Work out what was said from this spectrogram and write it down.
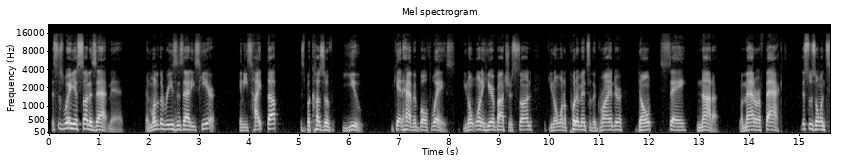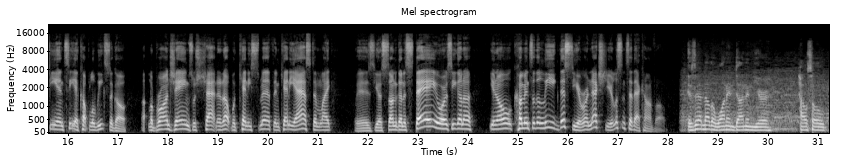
This is where your son is at, man. And one of the reasons that he's here and he's hyped up is because of you. You can't have it both ways. If you don't want to hear about your son, if you don't want to put him into the grinder, don't say nada. A matter of fact, this was on TNT a couple of weeks ago. Uh, LeBron James was chatting it up with Kenny Smith, and Kenny asked him, like, is your son going to stay or is he going to you know, come into the league this year or next year. Listen to that convo. Is there another one and done in your household,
